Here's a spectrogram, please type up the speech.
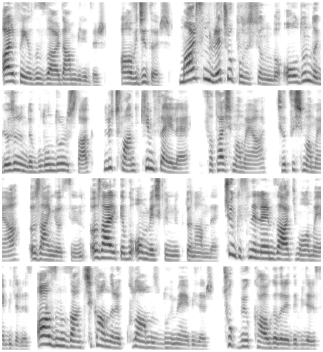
alfa yıldızlardan biridir avcıdır. Mars'ın retro pozisyonunda olduğunu da göz önünde bulundurursak lütfen kimseyle sataşmamaya, çatışmamaya özen gösterin. Özellikle bu 15 günlük dönemde. Çünkü sinirlerimize hakim olamayabiliriz. Ağzımızdan çıkanları kulağımız duymayabilir. Çok büyük kavgalar edebiliriz.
